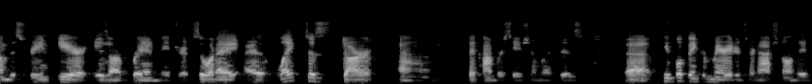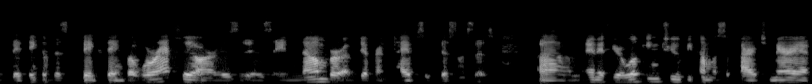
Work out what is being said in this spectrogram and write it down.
on the screen here is our brand matrix. So what I, I like to start um, the conversation with is uh, people think of Marriott International and they, they think of this big thing, but what we actually are is, is a number of different types of businesses. Um, and if you're looking to become a supplier to Marriott,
